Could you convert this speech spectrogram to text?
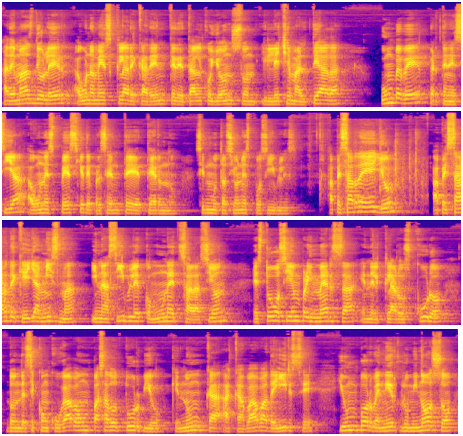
además de oler a una mezcla decadente de talco Johnson y leche malteada, un bebé pertenecía a una especie de presente eterno, sin mutaciones posibles. A pesar de ello, a pesar de que ella misma, inacible como una exhalación, estuvo siempre inmersa en el claroscuro donde se conjugaba un pasado turbio que nunca acababa de irse y un porvenir luminoso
